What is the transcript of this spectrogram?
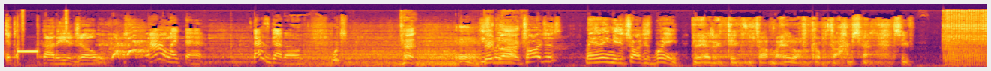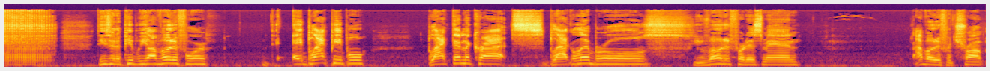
Get the f- out of here, Joe. I don't like that. That's ghetto. What? Mm. He's spending on charges? Man, they need to charge his brain. They had to take the top of my head off a couple times. See, These are the people y'all voted for. A black people, black Democrats, black liberals, you voted for this man. I voted for Trump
